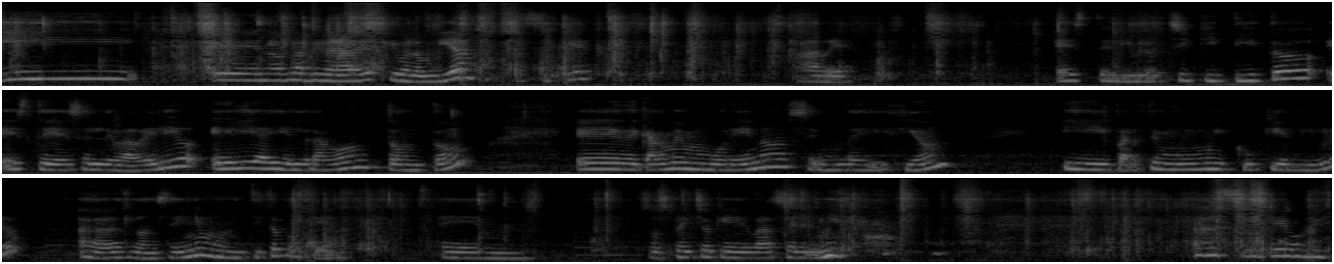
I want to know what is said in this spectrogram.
Y eh, no es la primera vez que me lo envían, así que, a ver, este libro chiquitito, este es el de Babelio, Elia y el dragón Tontón, eh, de Carmen Moreno, segunda edición. Y parece muy muy cookie el libro. Ahora os lo enseño un momentito porque Em, sospecho que va a ser el mismo. Así que bueno.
